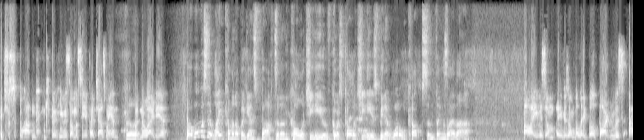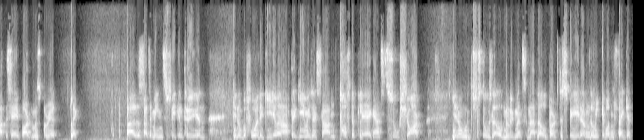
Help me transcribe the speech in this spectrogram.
it just so happened he was on the same pitch as me, and but no idea. Well, what was it like coming up against Barton and Coloccini? Who, of course, Coloccini has been at World Cups and things like that. Oh, he was um, he was unbelievable. Barton was, I have to say, Barton was great. Like as, as I mean, speaking to, you and you know, before the game and after the game, he's like starting tough to play against, so sharp. You know, just those little movements and that little burst of speed. I mean, you wouldn't think it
